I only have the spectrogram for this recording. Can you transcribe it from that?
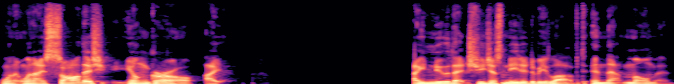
when when i saw this young girl i i knew that she just needed to be loved in that moment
